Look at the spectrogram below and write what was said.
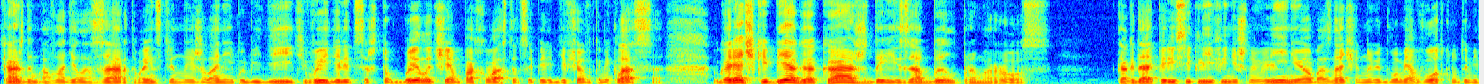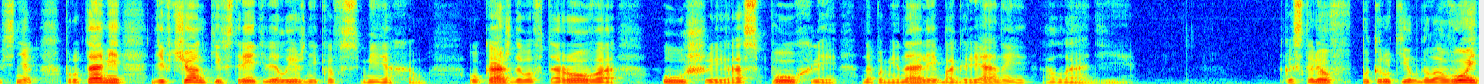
Каждым овладел азарт, воинственные желания победить, выделиться, чтобы было чем похвастаться перед девчонками класса. В горячке бега каждый забыл про мороз. Когда пересекли финишную линию, обозначенную двумя воткнутыми в снег прутами, девчонки встретили лыжников смехом. У каждого второго уши распухли, напоминали багряные оладьи. Костылев покрутил головой,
